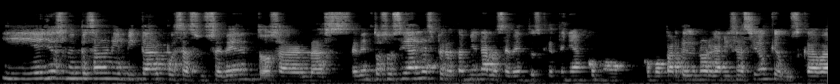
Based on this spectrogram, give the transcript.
Y ellos me empezaron a invitar pues a sus eventos, a los eventos sociales, pero también a los eventos que tenían como, como parte de una organización que buscaba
